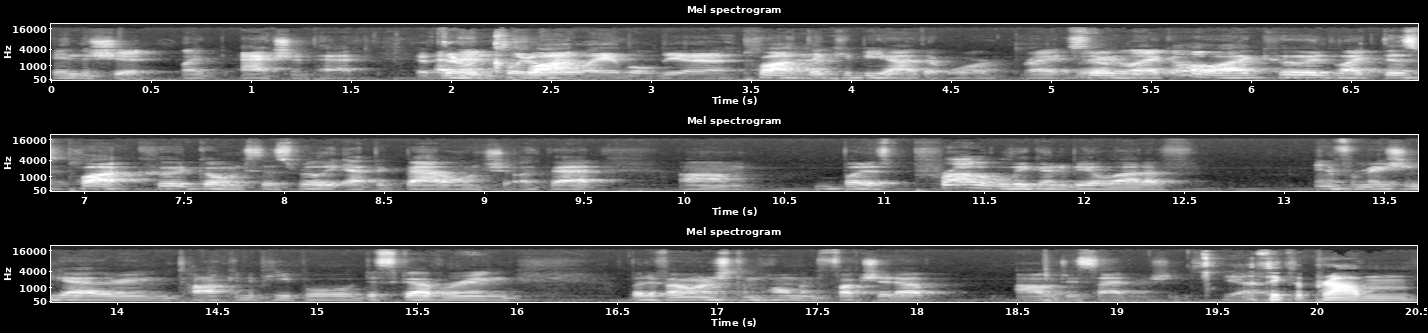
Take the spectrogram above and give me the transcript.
in the shit, like action packed. If And they were then clearly plot. labeled, yeah. Plot Yeah. that could be either or, right? So Yeah. you're like, oh, I could like this plot could go into this really epic battle and shit like that, um, but it's probably going to be a lot of information gathering, talking to people, discovering. But if I want to just come home and fuck shit up, I'll do side missions. yeah. I think the problem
